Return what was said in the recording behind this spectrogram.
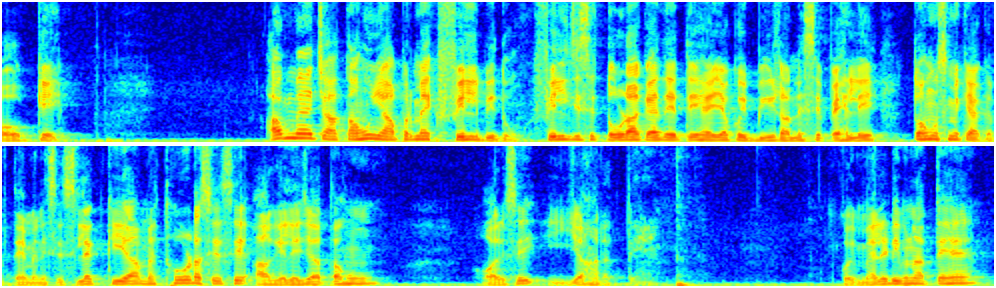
Okay okay. अब मैं चाहता हूँ यहाँ पर मैं एक फिल भी दूँ। फिल जिसे तोड़ा कह देते हैं या कोई बीट आने से पहले तो हम उसमें क्या करते हैं? मैंने इसे सिलेक्ट किया, मैं थोड़ा से इसे आगे ले जाता हूँ। और इसे यहाँ रखते हैं। कोई मेलोडी बनाते हैं।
